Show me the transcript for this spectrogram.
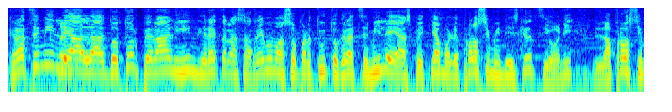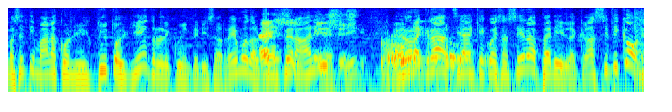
Grazie mille Esatto. al dottor Perani in diretta da Sanremo, ma soprattutto grazie mille e aspettiamo le prossime indiscrezioni la prossima settimana con il tutto il dietro le quinte di Sanremo dal Eh buon sì, Perani. sì, eh sì, sì. sì. E allora Prometto, grazie prometto. anche questa sera per il classificone.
